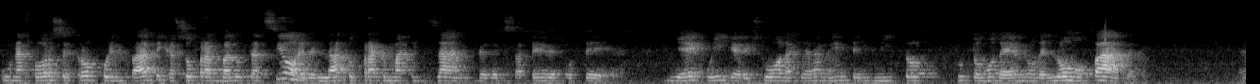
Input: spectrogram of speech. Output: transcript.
una forse troppo enfatica sopravvalutazione del lato pragmatizzante del sapere potere. Vi è qui che risuona chiaramente il mito tutto moderno dell'homo faber. Eh,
